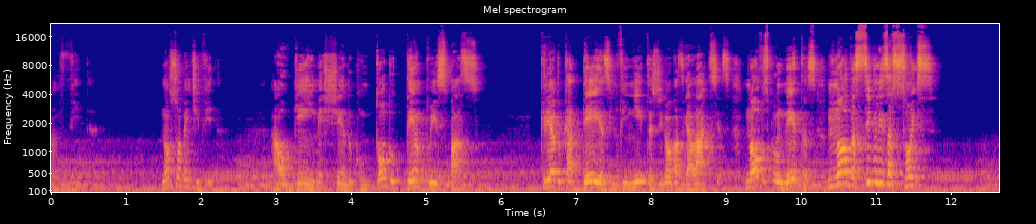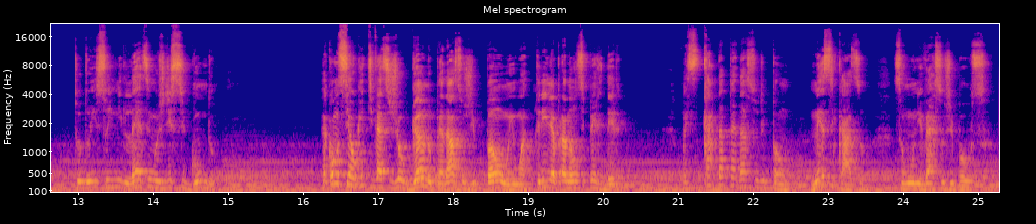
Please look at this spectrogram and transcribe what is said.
a vida. Não somente vida, alguém mexendo com todo o tempo e espaço, criando cadeias infinitas de novas galáxias, novos planetas, novas civilizações. Tudo isso em milésimos de segundo. É como se alguém estivesse jogando pedaços de pão em uma trilha para não se perder. Mas cada pedaço de pão, nesse caso, são universos de bolso.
